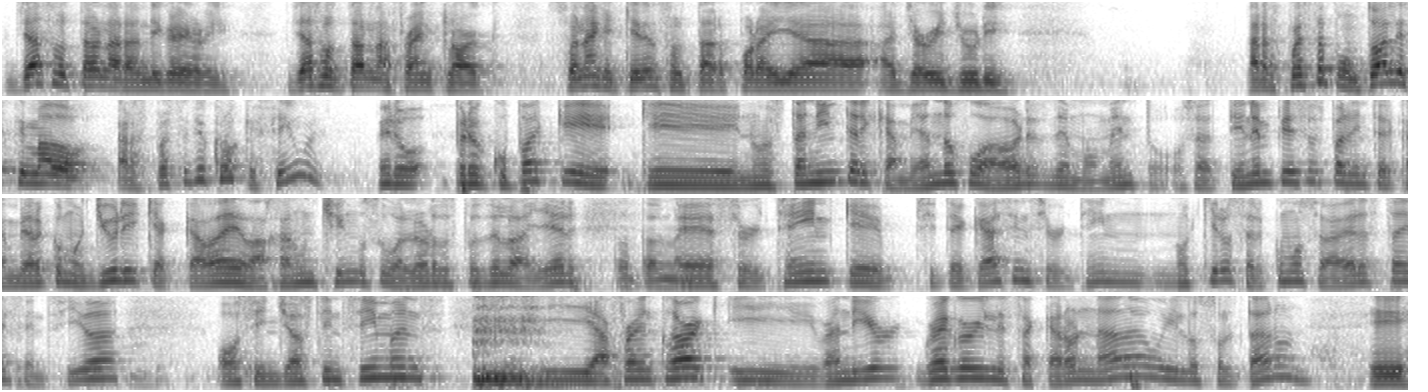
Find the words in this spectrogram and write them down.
Ya soltaron a Randy Gregory, ya soltaron a Frank Clark. Suena que quieren soltar por ahí a, a Jerry Judy. La respuesta puntual, estimado, la respuesta es yo creo que sí, güey. Pero preocupa que, que no están intercambiando jugadores de momento. O sea, tienen piezas para intercambiar como Judy, que acaba de bajar un chingo su valor después de lo de ayer. Totalmente. Eh, Certain, que si te quedas sin Certain, no quiero saber cómo se va a ver esta defensiva. O sin Justin Simmons. y a Frank Clark y Randy Gregory le sacaron nada, güey, y lo soltaron. Sí,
